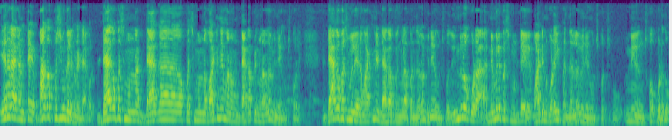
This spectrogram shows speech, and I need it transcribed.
ఎర్ర డాగ అంటే బాగా పసిమి కలిగిన డాగలు. డాగ పసిమి ఉన్న డాగ పసిమి ఉన్న వాటినే మనం డాగ పింగ్లాల్లో వినియోగించుకోవాలి. డాగ పశ్చిమ లేని వాటిని డాగా పింగ్లా పందెంలో వినియోగించుకోవద్దు ఇందులో కూడా నిమిలి పసిమి ఉంటే వాటిని కూడా ఈ పందెంలో వినియోగించుకోవచ్చు వినియోగించుకోకూడదు.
